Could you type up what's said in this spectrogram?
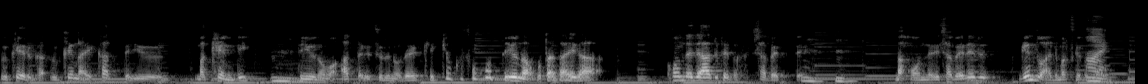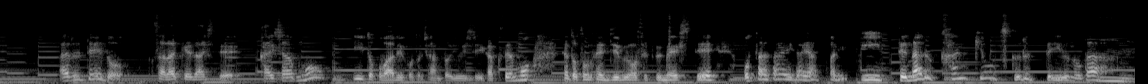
受けるか受けないかっていう、まあ、権利うんっていうのもあったりするので、結局そこっていうのはお互いが本音である程度喋って、うんうんまあ、本音で喋れる限度はありますけども、はいある程度さらけ出して、会社もいいとこ悪いことちゃんと言うし、学生もちゃんとその辺自分を説明して、お互いがやっぱりいいってなる環境を作るっていうのうがん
